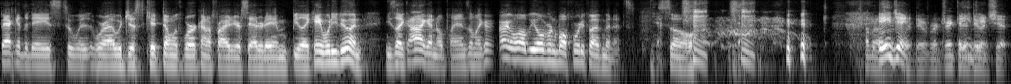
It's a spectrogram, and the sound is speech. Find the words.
back in the days to where where I would just get done with work on a Friday or Saturday and be like, "Hey, what are you doing?" He's like, ah, "I got no plans." I'm like, "All right, well, I'll be over in about 45 minutes." So Coming over, AJ. we're, doing- we're drinking and doing shit.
